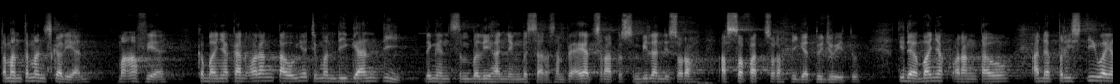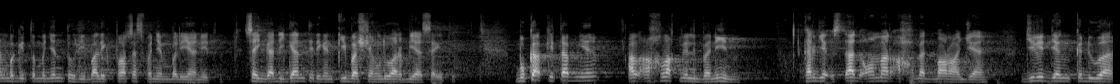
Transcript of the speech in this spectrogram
Teman-teman sekalian, maaf ya, kebanyakan orang taunya cuma diganti dengan sembelihan yang besar sampai ayat 109 di surah As-Saffat surah 37 itu. Tidak banyak orang tahu ada peristiwa yang begitu menyentuh di balik proses penyembelihan itu sehingga diganti dengan kibas yang luar biasa itu. Buka kitabnya Al-Akhlaq lil Banin karya Ustaz Omar Ahmad Baraja jilid yang kedua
